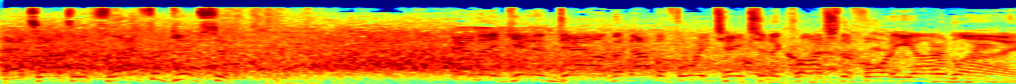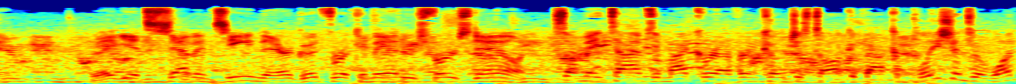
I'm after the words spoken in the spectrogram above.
That's out to the flat for Gibson. And they get him down, but not before he takes it across the 40-yard line. They get 17 there. Good for a commander's first down. So many times in my career, I've heard coaches talk about completions are one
